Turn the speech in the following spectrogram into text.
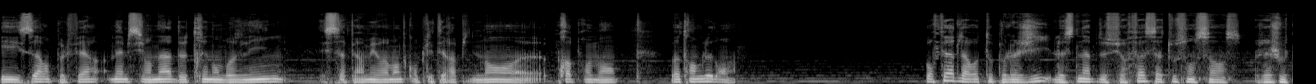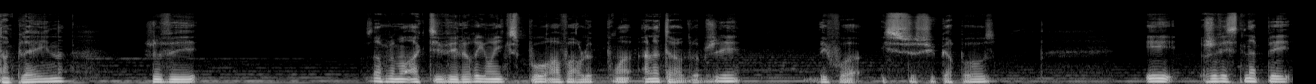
Et ça, on peut le faire même si on a de très nombreuses lignes, et ça permet vraiment de compléter rapidement, euh, proprement, votre angle droit. Pour faire de la rotopologie, le snap de surface a tout son sens. J'ajoute un plane, je vais simplement activer le rayon X pour avoir le point à l'intérieur de l'objet. Des fois, il se superpose. Et je vais snapper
